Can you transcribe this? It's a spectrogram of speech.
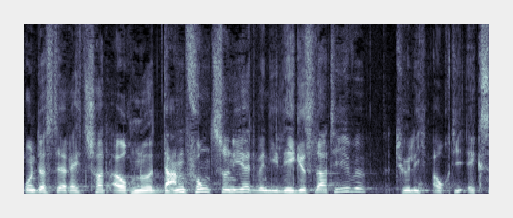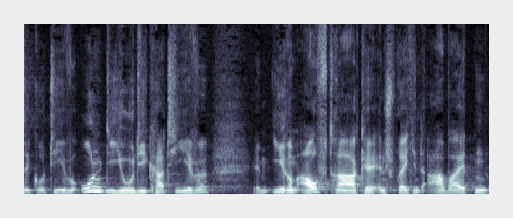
und dass der Rechtsstaat auch nur dann funktioniert, wenn die Legislative, natürlich auch die Exekutive und die Judikative ihrem Auftrag entsprechend arbeiten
